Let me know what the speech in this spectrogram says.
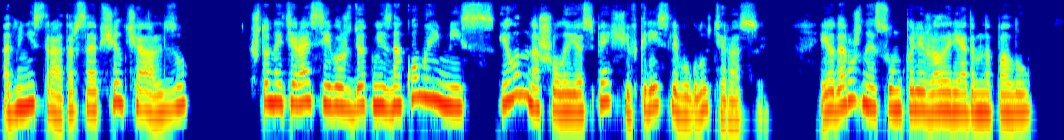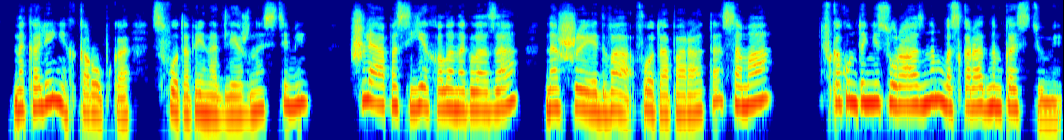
администратор сообщил Чарльзу, что на террасе его ждет незнакомая мисс, и он нашел ее спящей в кресле в углу террасы. Ее дорожная сумка лежала рядом на полу, на коленях коробка с фотопринадлежностями, шляпа съехала на глаза, на шее два фотоаппарата, сама в каком-то несуразном маскарадном костюме.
